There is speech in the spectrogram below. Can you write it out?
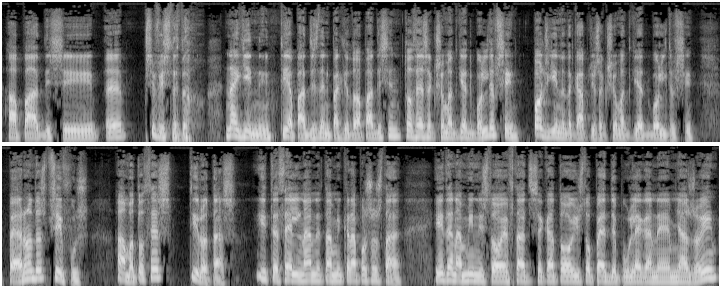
απάντηση. Ε, ψηφίστε το. Να γίνει. Τι απάντηση, δεν υπάρχει εδώ απάντηση. Το θες αξιωματική αντιπολίτευση; Πώς γίνεται κάποιος αξιωματική αντιπολίτευση, Παίρνοντας ψήφους. Άμα το θες, τι ρωτάς; Είτε θέλει να είναι τα μικρά ποσοστά, είτε να μείνει στο 7% ή στο 5% που λέγανε μια ζωή.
